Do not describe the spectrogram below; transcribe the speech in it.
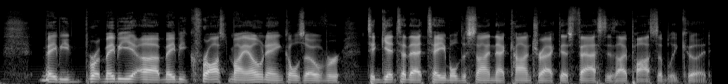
maybe maybe uh, maybe crossed my own ankles over to get to that table to sign that contract as fast as I possibly could.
